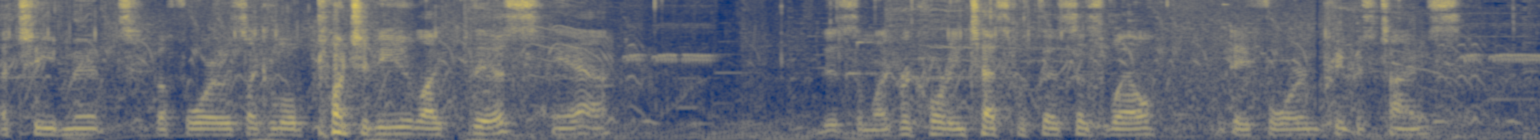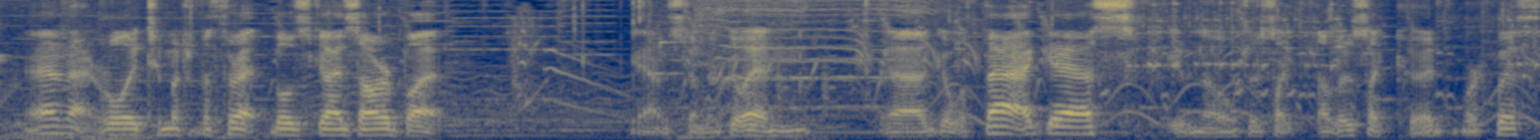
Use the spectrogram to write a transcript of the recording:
achievement before. It was like a little punch at you like this. Yeah. Did some, like, recording tests with this as well, day four in previous times. And not really too much of a threat those guys are, but, yeah, I'm just gonna go ahead and uh, go with that, I guess, even though there's, like, others I could work with.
